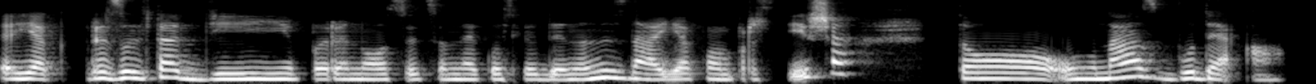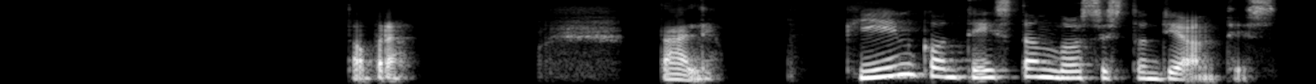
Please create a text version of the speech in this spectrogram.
е, як результат дії переноситься на якусь людину. Не знаю, як вам простіше, то у нас буде А. Добре? Далі. ¿Quién contestan los estudiantes?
